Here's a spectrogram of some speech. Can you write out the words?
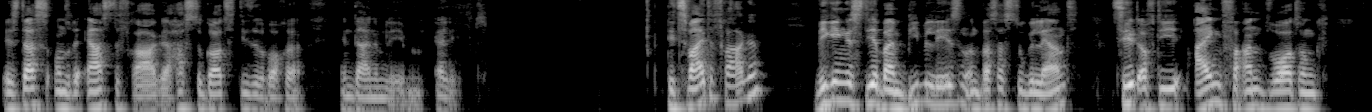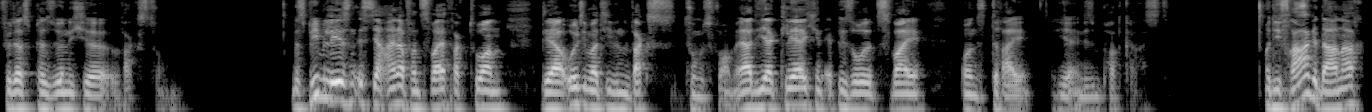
ist das unsere erste Frage. Hast du Gott diese Woche in deinem Leben erlebt? Die zweite Frage, wie ging es dir beim Bibellesen und was hast du gelernt, zielt auf die Eigenverantwortung für das persönliche Wachstum. Das Bibellesen ist ja einer von zwei Faktoren der ultimativen Wachstumsform. Ja, die erkläre ich in Episode 2 und 3 hier in diesem Podcast. Und die Frage danach,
